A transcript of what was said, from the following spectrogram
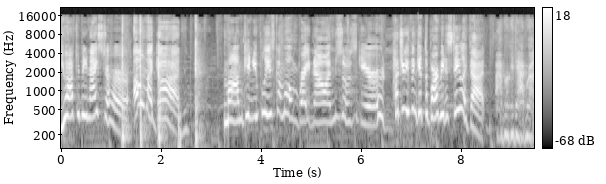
You have to be nice to her. Oh my god. Mom, can you please come home right now? I'm so scared. How'd you even get the Barbie to stay like that? Abracadabra.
